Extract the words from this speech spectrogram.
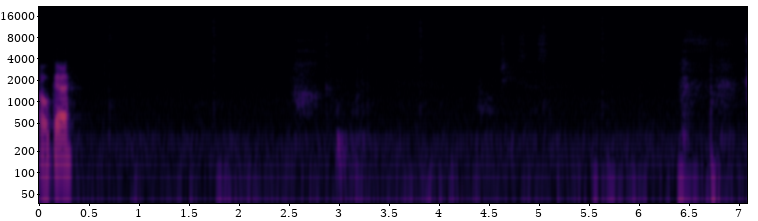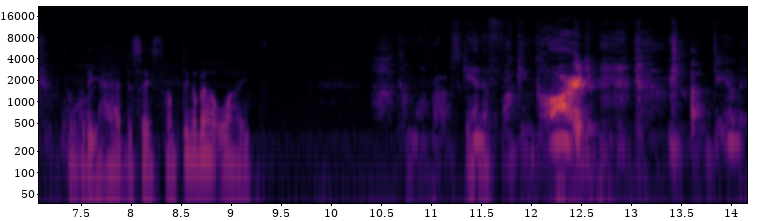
Oh, come on, come on. Oop. Okay. Somebody had to say something about lights. Oh, Come on, Rob, scan the fucking card. God damn it!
